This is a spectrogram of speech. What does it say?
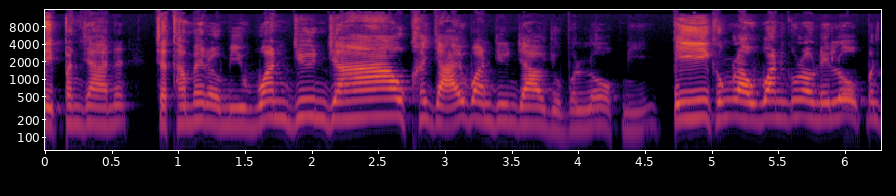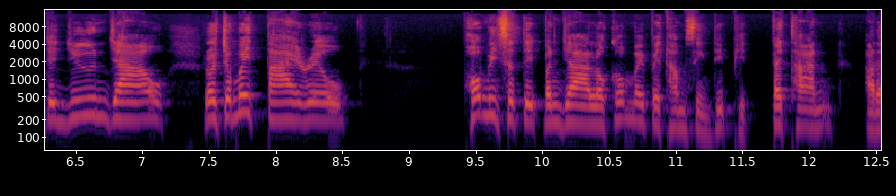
ติปัญญานั้นจะทำให้เรามีวันยืนยาว ขยายวันยืนยาวอยู่บนโลกนี้ ปีของเราวันของเราในโลกมันจะยืนยาว เราจะไม่ตายเร็ว เพราะมีสติปัญญาเราก็ไม่ไปทำสิ่งที่ผิด ไปทานอะไร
